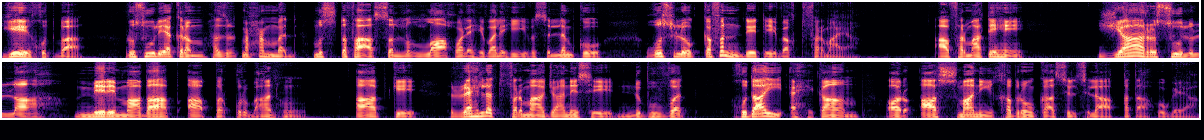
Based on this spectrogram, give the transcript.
ये खुतबा रसूल अकरम हज़रत मोहम्मद मुस्तफ़ा सल्लल्लाहु अलैहि वसल्लम को गस्ल कफन देते वक्त फरमाया। आप फरमाते हैं, या रसूलुल्लाह, मेरे माँ बाप आप पर कुर्बान हों, आपके रहलत फरमा जाने से नबूवत, खुदाई अहकाम और आसमानी खबरों का सिलसिला कता हो गया,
